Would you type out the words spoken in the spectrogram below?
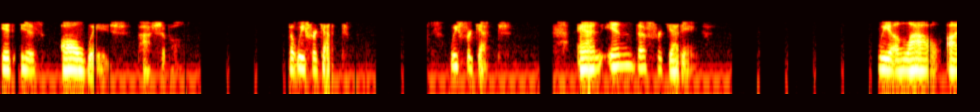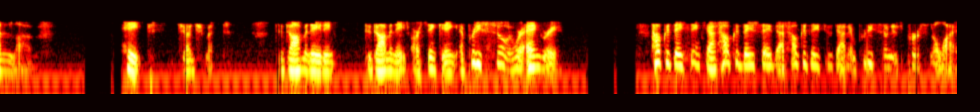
It is always possible. But we forget. We forget. And in the forgetting, we allow unlove, hate, judgment to dominating to dominate our thinking and pretty soon we're angry. How could they think that? How could they say that? How could they do that? And pretty soon it's personalized.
